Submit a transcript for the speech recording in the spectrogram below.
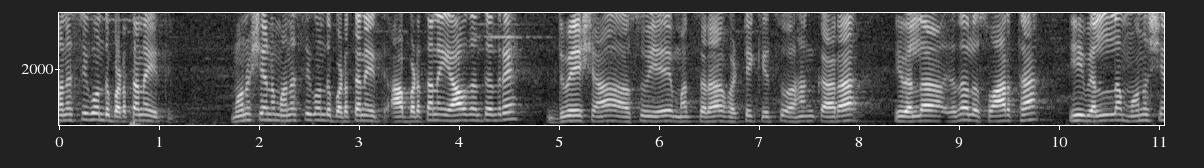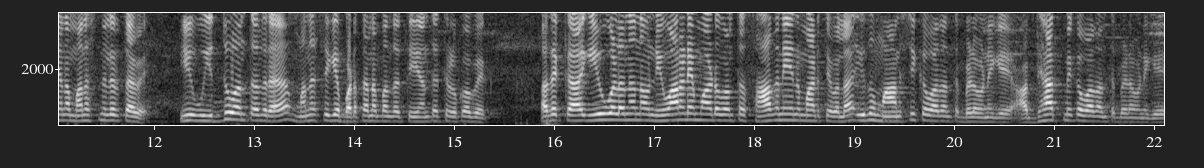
ಮನಸ್ಸಿಗೊಂದು ಬಡತನ ಐತಿ. ಮನುಷ್ಯನ ಮನಸ್ಸಿಗೊಂದು ಬಡತನ ಐತಿ. ಆ ಬಡತನ ಯಾವುದಂತಂದರೆ ದ್ವೇಷ, ಅಸೂಯೆ, ಮತ್ಸರ, ಹೊಟ್ಟೆ ಕಿಚ್ಚು, ಅಹಂಕಾರ, ಇವೆಲ್ಲ ಅದಲ್ಲ ಸ್ವಾರ್ಥ, ಇವೆಲ್ಲ ಮನುಷ್ಯನ ಮನಸ್ಸಿನಲ್ಲಿರ್ತವೆ. ಇವು ಇದ್ದು ಅಂತಂದ್ರೆ ಮನಸ್ಸಿಗೆ ಬಡತನ ಬಂದತಿ ಅಂತ ತಿಳ್ಕೊಬೇಕು. ಅದಕ್ಕಾಗಿ ಇವುಗಳನ್ನು ನಾವು ನಿವಾರಣೆ ಮಾಡುವಂಥ ಸಾಧನೆಯನ್ನು ಮಾಡ್ತೀವಲ್ಲ, ಇದು ಮಾನಸಿಕವಾದಂಥ ಬೆಳವಣಿಗೆ ಆಧ್ಯಾತ್ಮಿಕವಾದಂಥ ಬೆಳವಣಿಗೆ.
